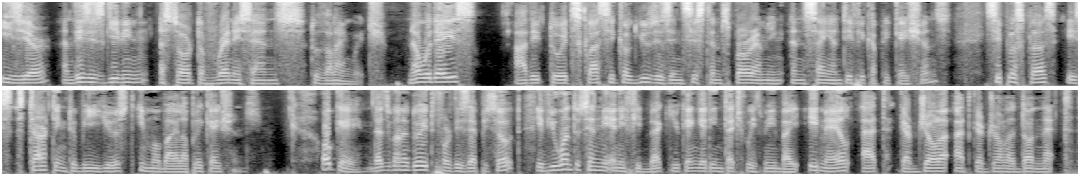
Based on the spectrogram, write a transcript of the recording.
easier and this is giving a sort of renaissance to the language. Nowadays, added to its classical uses in systems programming and scientific applications, C++ is starting to be used in mobile applications. Okay, that's gonna do it for this episode. If you want to send me any feedback, you can get in touch with me by email at garjola at garjola.net.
